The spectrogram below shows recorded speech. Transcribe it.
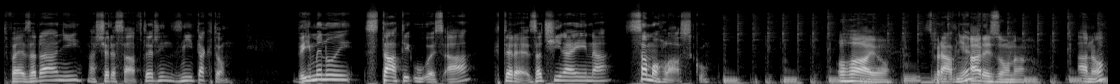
tvé zadání na 60 vteřin zní takto. Vyjmenuj státy USA, které začínají na samohlásku. Ohio, Správně? Arizona, Ano.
